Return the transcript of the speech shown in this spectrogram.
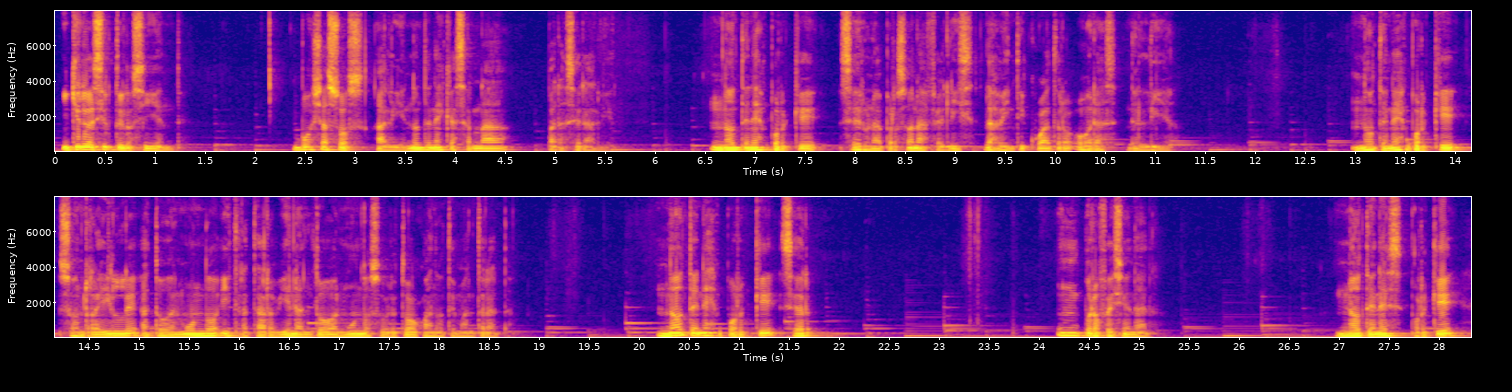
Y quiero decirte lo siguiente, vos ya sos alguien, no tenés que hacer nada para ser alguien. No tenés por qué ser una persona feliz las 24 horas del día. No tenés por qué sonreírle a todo el mundo y tratar bien al todo el mundo, sobre todo cuando te maltrata. No tenés por qué ser un profesional. No tenés por qué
